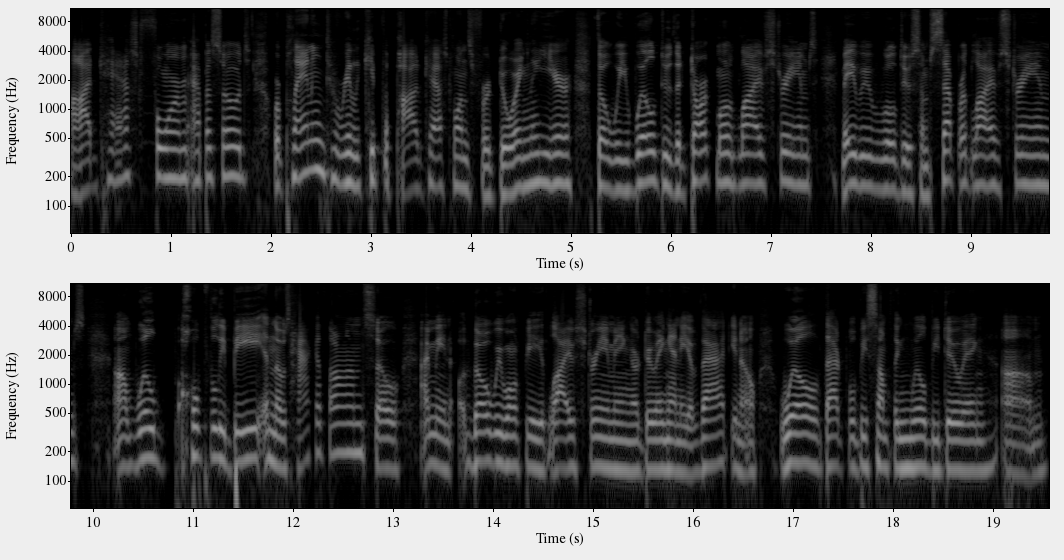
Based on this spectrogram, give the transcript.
podcast form episodes. We're planning to really keep the podcast ones for during the year, though we will do the dark mode live streams. Maybe we'll do some separate live streams. Um, we'll hopefully be in those hackathons. So, I mean, though we won't be live streaming or doing any of that, you know, will that will be something we'll be doing. Um,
